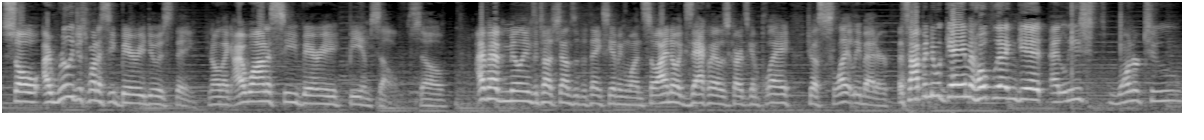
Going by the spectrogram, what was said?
So I really just want to see Barry do his thing. You know, like I want to see Barry be himself. So I've had millions of touchdowns with the Thanksgiving one, so I know exactly how this card's going to play, just slightly better. Let's hop into a game, and hopefully I can get at least one or two,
